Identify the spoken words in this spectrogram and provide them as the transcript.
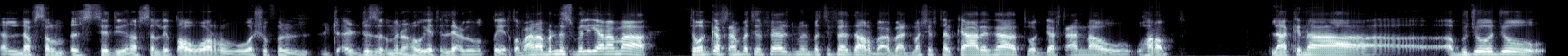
نفس الاستديو نفس اللي طور وأشوف الج- الجزء من هوية اللعبة بتطير. طبعا أنا بالنسبة لي أنا ما توقفت عن Battlefield من Battlefield 4 بعد ما شفت الكارثة توقفت عنها وهربت. لكن آه، أبو جوجو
